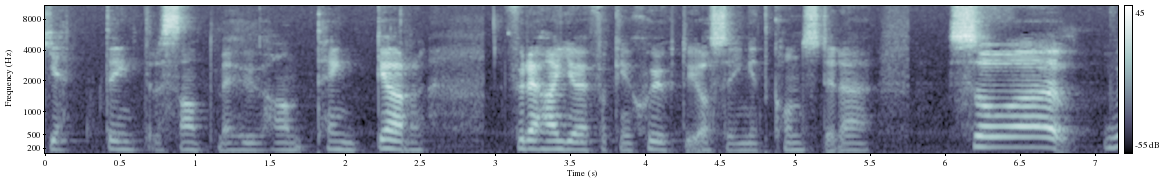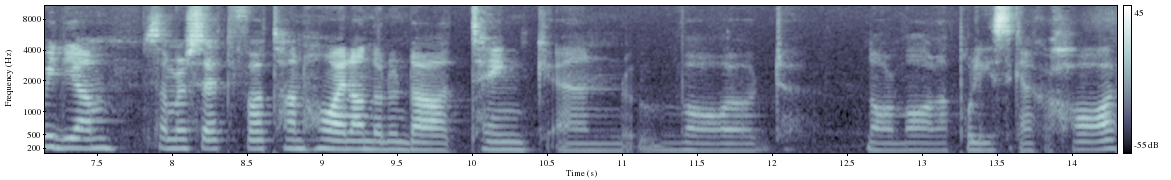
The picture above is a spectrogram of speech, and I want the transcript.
jätteintressant med hur han tänker. För det han gör är fucking sjukt och jag ser inget konstigt där. Så William Somerset för att han har en annorlunda tänk än vad normala poliser kanske har.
